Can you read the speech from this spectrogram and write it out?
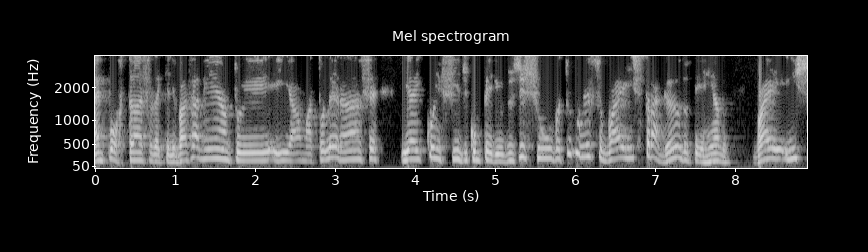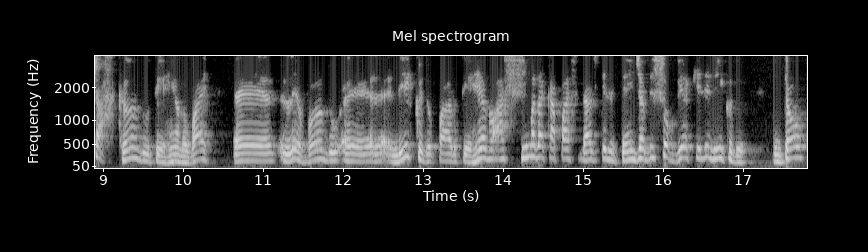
a importância daquele vazamento e, e, há uma tolerância e aí coincide com períodos de chuva, tudo isso vai estragando o terreno, vai encharcando o terreno, vai é, levando é, líquido para o terreno acima da capacidade que ele tem de absorver aquele líquido. Então,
